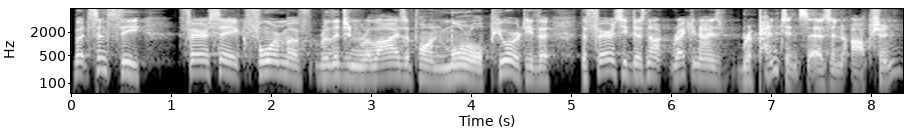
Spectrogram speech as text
But since the Pharisaic form of religion relies upon moral purity, the, the Pharisee does not recognize repentance as an option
